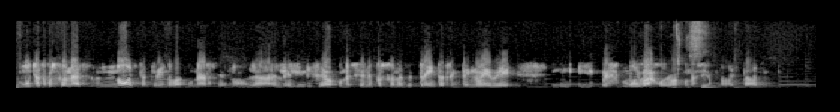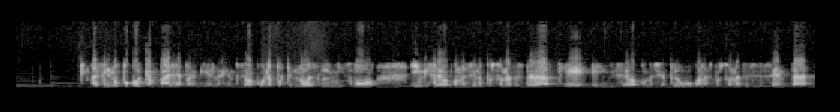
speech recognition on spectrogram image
muchas personas no están queriendo vacunarse, ¿no? el, índice de vacunación en personas de 30 a 39 y, es muy bajo de vacunación, ¿no? Están haciendo un poco de campaña para que la gente se vacune porque no es el mismo índice de vacunación en personas de esta edad que el índice de vacunación que hubo con las personas de 60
